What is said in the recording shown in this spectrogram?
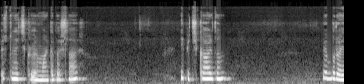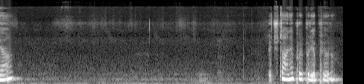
üstüne çıkıyorum arkadaşlar. İpi çıkardım. Ve buraya üç tane pırpır yapıyorum.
